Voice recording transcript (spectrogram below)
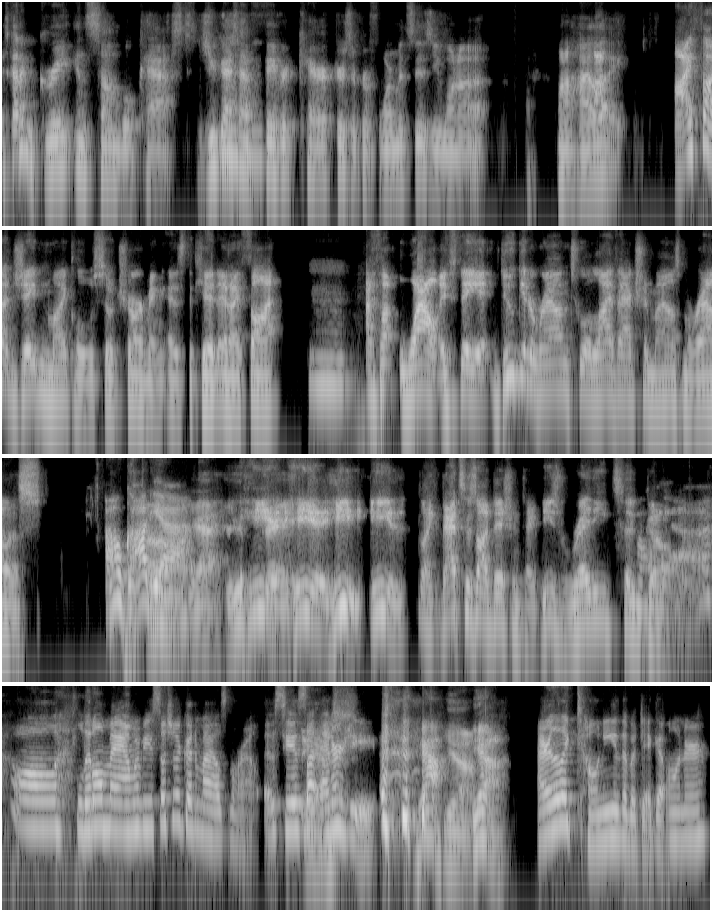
it's got a great ensemble cast. Do you guys have Mhm. favorite characters or performances you want to want to highlight? I thought Jaden Michael was so charming as the kid, and I thought, Mm. I thought, wow, if they do get around to a live action Miles Morales, Oh God, Oh, yeah. yeah, he he he he he is like that's his audition tape. He's ready to Oh, go. yeah. Oh, little man would be such a good Miles Morales. He has that Yes. energy. Yeah, yeah, yeah. I really like Tony, the bodega owner.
